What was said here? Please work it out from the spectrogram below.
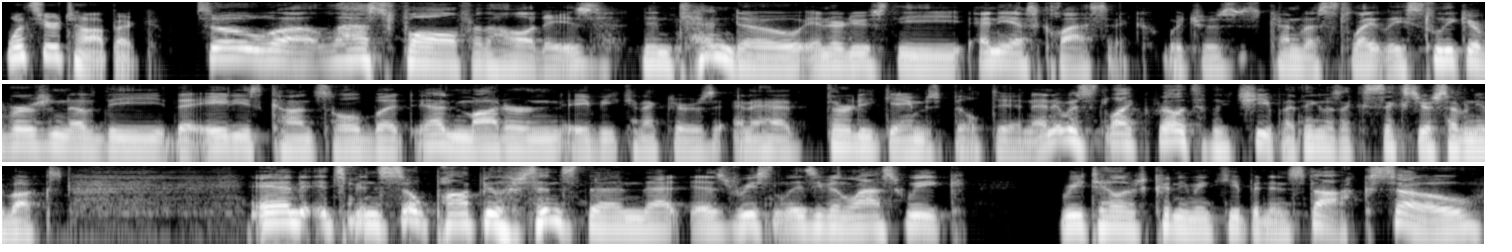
what's your topic? So uh, last fall for the holidays, Nintendo introduced the NES Classic, which was kind of a slightly sleeker version of the the 80s console, but it had modern AV connectors and it had 30 games built in, and it was like relatively cheap. I think it was like 60 or 70 bucks. And it's been so popular since then that as recently as even last week, retailers couldn't even keep it in stock. So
